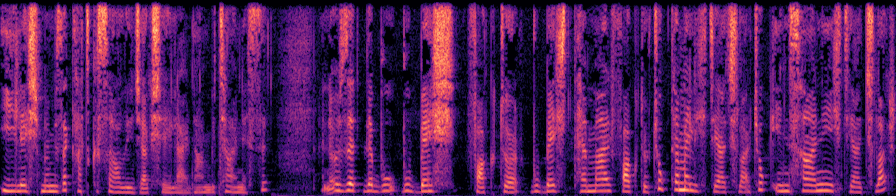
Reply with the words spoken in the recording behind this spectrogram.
iyileşmemize katkı sağlayacak şeylerden bir tanesi. Yani özetle bu bu beş faktör, bu beş temel faktör, çok temel ihtiyaçlar, çok insani ihtiyaçlar.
